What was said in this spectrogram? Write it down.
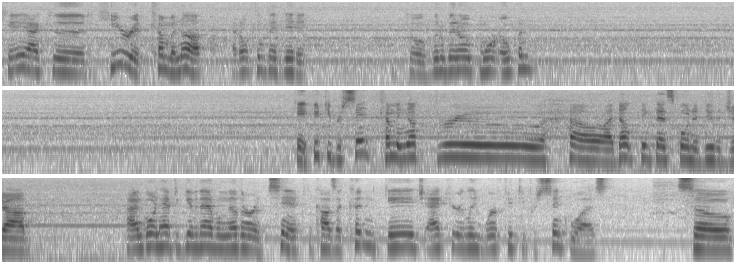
Okay, I could hear it coming up. I don't think that did it. Go a little bit op more open. Okay, 50% coming up through... Oh, I don't think that's going to do the job. I'm going to have to give that another attempt because I couldn't gauge accurately where 50% was. So...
